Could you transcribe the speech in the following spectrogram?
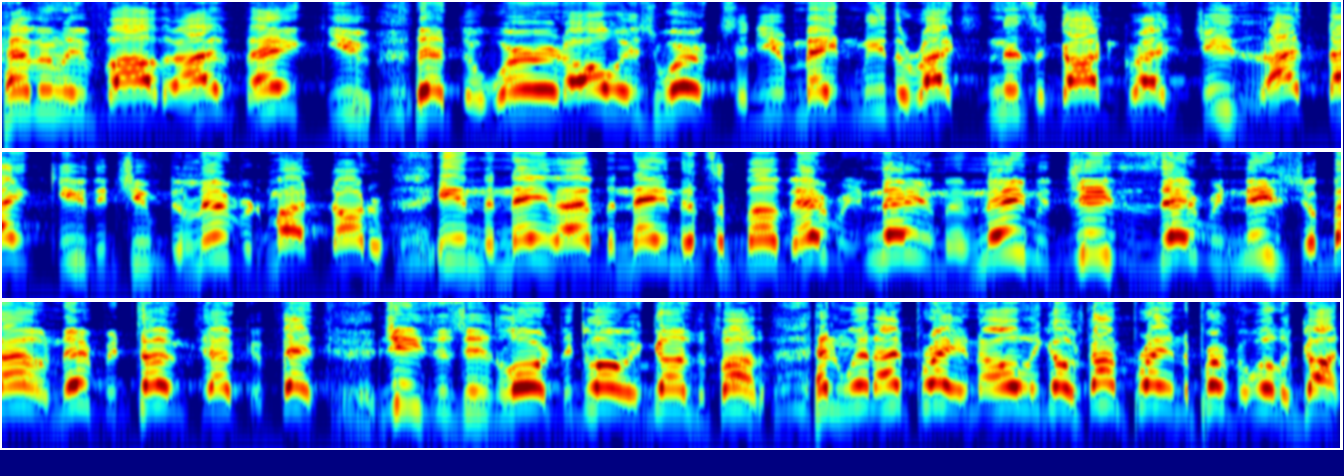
Heavenly Father, I thank you that the word always works and you've made me the righteousness of God in Christ Jesus. I thank you that you've delivered my daughter in the name. I have the name that's above every name. In the name of Jesus, every knee shall bow and every tongue shall confess Jesus is Lord, the glory of God the Father. And when I pray in the Holy Ghost, I'm praying the perfect will of God.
